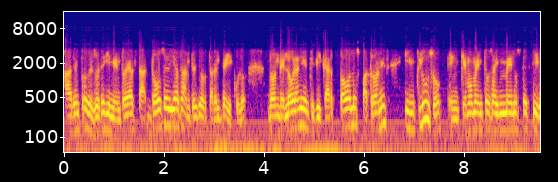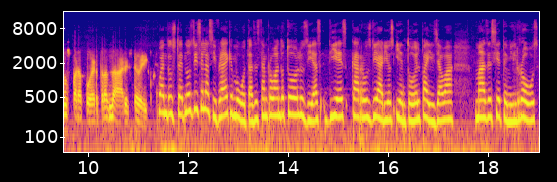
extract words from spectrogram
hacen proceso de seguimiento de hasta 12 días antes de hurtar el vehículo, donde logran identificar todos los patrones, incluso en qué momentos hay menos testigos para poder trasladar este vehículo. Cuando usted nos dice la cifra de que en Bogotá se están robando todos los días 10 carros diarios y en todo el país ya va más de 7 mil robos,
